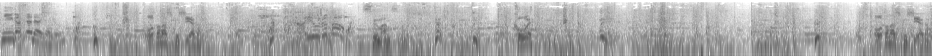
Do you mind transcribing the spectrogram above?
逃がさないわよ。おとなしくしやがる使いうるか。すまんすまん。これおとなしくしやがる。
